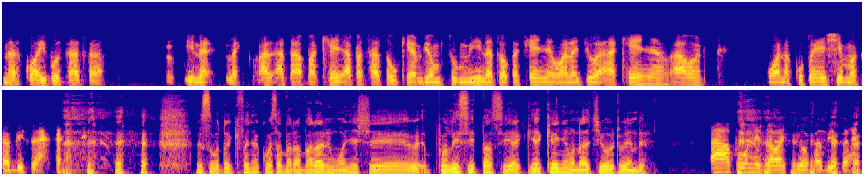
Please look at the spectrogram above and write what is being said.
na kwa hivyo sasa ina, like, hata hapa hapa sasa ukiambia mtu mi natoka Kenya, wanajua ah, Kenya hawa wanakupa heshima kabisa. Nasema hata ukifanya kosa barabarani mwonyeshe polisi pasi ya, ya Kenya, unaachiwa tuende hapo, unaweza wachiwa kabisa.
